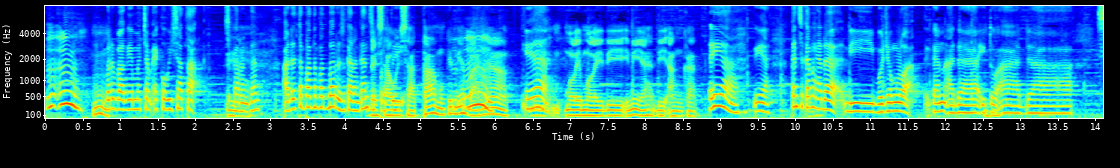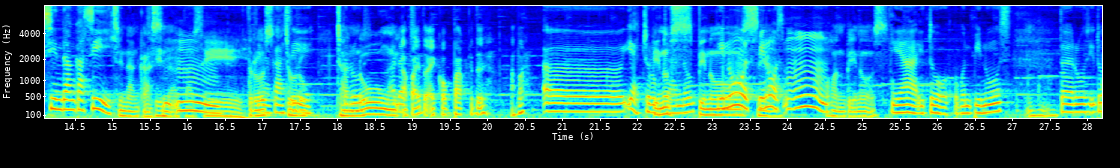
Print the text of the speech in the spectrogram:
Hmm. berbagai macam ekowisata sekarang kan ada tempat-tempat baru sekarang kan desa seperti wisata mungkin ya banyak Iya. Di- mulai-mulai di ini ya diangkat Iya, iya. Kan sekarang ada di Bojongloa, kan ada itu ada Sindang Kasih. Sindang Kasih Terima kasih. terus Sindang Kasih. Curug Terus Candung ada apa itu ekopark gitu ya? Apa Eh, ya Curug pinus Candung. pinus Pinus, ya. pinus. mm. pohon pinus Ya itu kebun pinus, terus itu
